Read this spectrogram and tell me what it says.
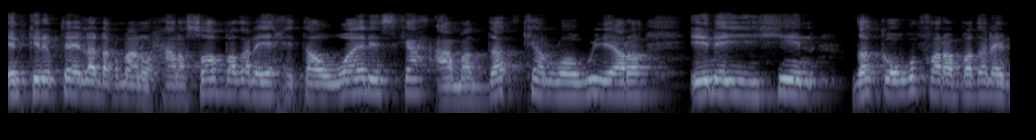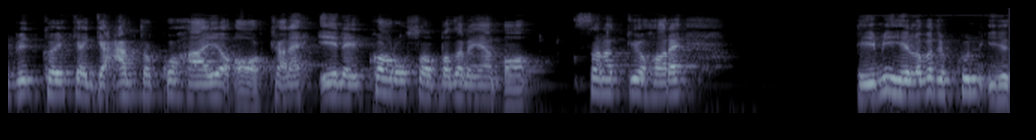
in kiribta ay la dhaqmaan. Waxaana soo badanaya xitaa weliska ama dadka loogu yeero inay yihiin dadka ugu fara badan ee bitcoin-ka gacanta ku haya oo kale inay ka hor u soo badanayaan oo sannadkii hore qiimihii labadi kun iyo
